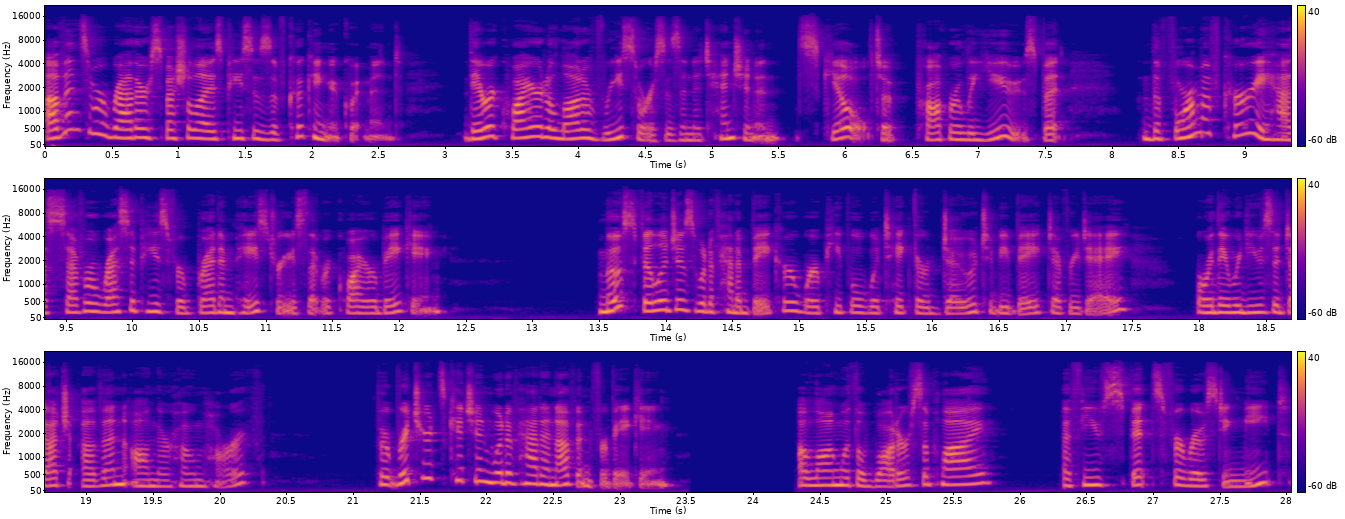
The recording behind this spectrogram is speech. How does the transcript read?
Ovens were rather specialized pieces of cooking equipment. They required a lot of resources and attention and skill to properly use, but the Forme of Cury has several recipes for bread and pastries that require baking. Most villages would have had a baker where people would take their dough to be baked every day, or they would use a Dutch oven on their home hearth. But Richard's kitchen would have had an oven for baking, along with a water supply, a few spits for roasting meat,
